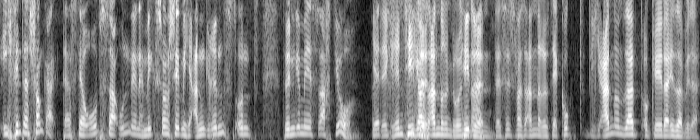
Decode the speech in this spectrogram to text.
ich finde das schon geil, dass der Obst da unten in der Mixzone steht, mich angrinst und sinngemäß sagt, jo, jetzt Der grinst Titel. dich aus anderen Gründen Titel. an. Das ist was anderes. Der guckt dich an und sagt, okay, da ist er wieder.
